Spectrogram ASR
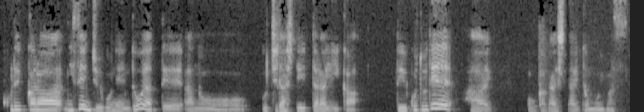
これから2015年どうやって、あの、打ち出していったらいいかっていうことで、はい、お伺いしたいと思います。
